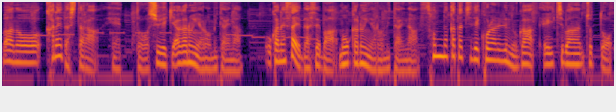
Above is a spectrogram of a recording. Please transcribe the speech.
まあ、あの金出したら、えっと、収益上がるんやろみたいなお金さえ出せば儲かるんやろみたいなそんな形で来られるのが一番ちょっと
